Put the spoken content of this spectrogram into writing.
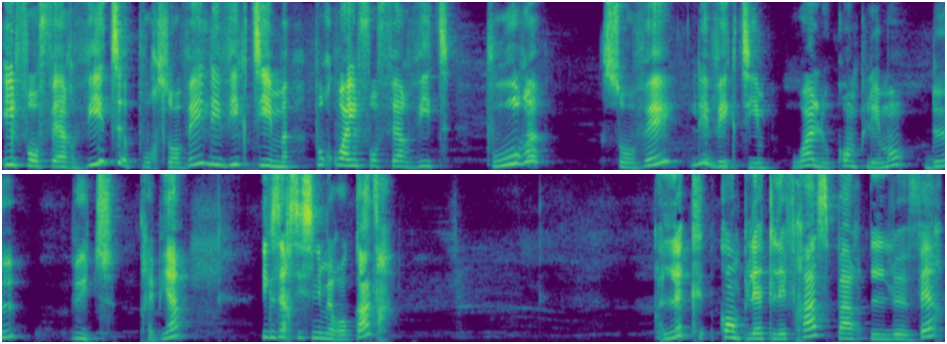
Il faut faire vite pour sauver les victimes. Pourquoi il faut faire vite Pour sauver les victimes. Voilà le complément de but. Très bien. Exercice numéro 4. complète les phrases par le verbe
